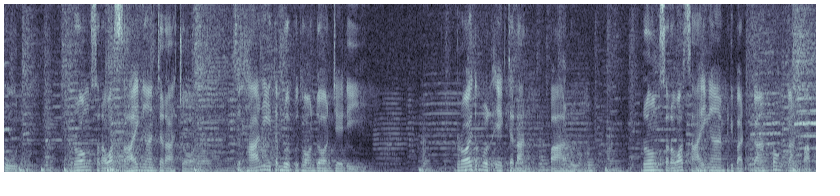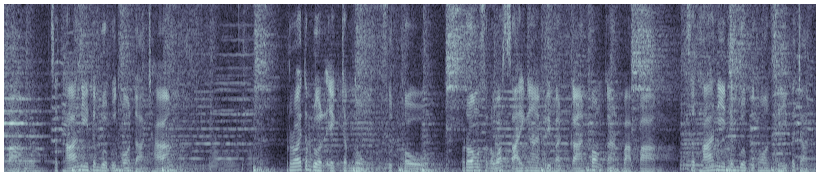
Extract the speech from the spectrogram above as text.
กูล รองสารวัตรสายงานจราจร สถานีตำรวจภูธรดอนเจดี ร้อยตำรวจเอกจรันป่าหลวง รองสารวัตรสายงานปฏิบัติการป้องกันปราบปรามสถานีตำรวจภูธรด่านช้าง ร้อยตำรวจเอกจำนง สุดโต รองสารวัตรสายงานปฏิบัติการป้องกันปราบปรามสถานีตำรวจภูธรศรีประจันทร์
